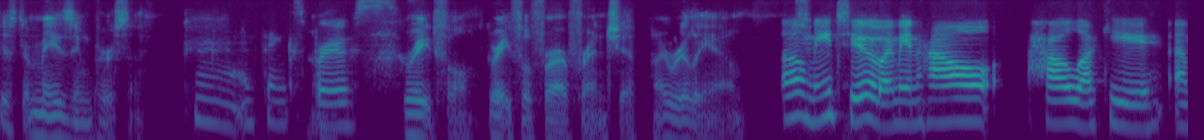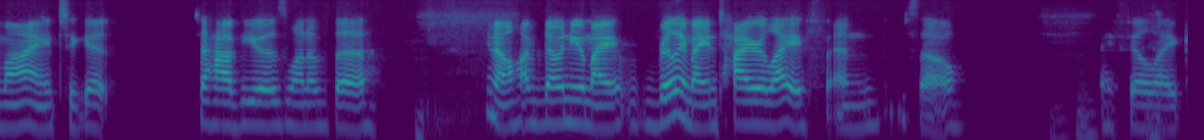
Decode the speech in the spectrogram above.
just amazing person. Mm, thanks bruce. I'm grateful grateful for our friendship. I really am. Oh me too. I mean how how lucky am i to get to have you as one of the you know i've known you my really my entire life. And so mm-hmm. i feel yeah. like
